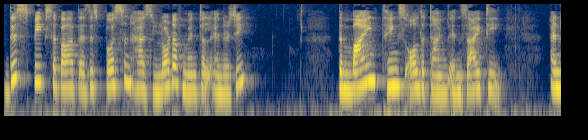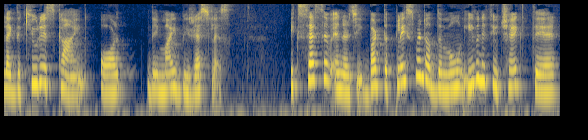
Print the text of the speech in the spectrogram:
this speaks about that this person has a lot of mental energy. The mind thinks all the time, the anxiety, and like the curious kind, or they might be restless. Excessive energy, but the placement of the moon, even if you check their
